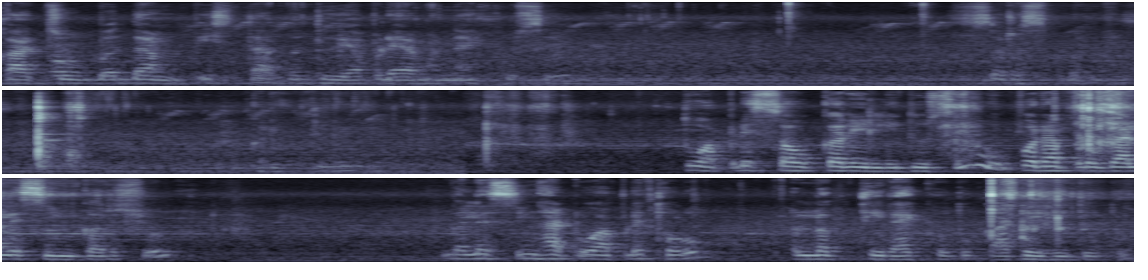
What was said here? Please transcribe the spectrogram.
કાજુ, બદામ, પિસ્તા બધું આપણે આમાં નાખ્યું છે. સરસ બને. તો આપણે સર્વ કરી લીધું છે. ઉપર આપણે ગાલેસિંગ કરશું. ગાલેસિંગ હાટું આપણે થોડું અલગથી રાખ્યું હતું, કાઢી લીધું હતું.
